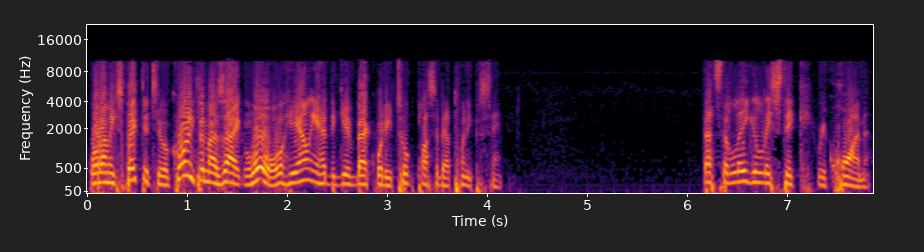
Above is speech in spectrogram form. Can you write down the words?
what I'm expected to. According to the Mosaic law, he only had to give back what he took plus about 20%. That's the legalistic requirement.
